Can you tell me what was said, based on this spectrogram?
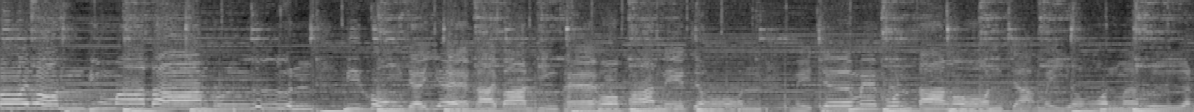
รอยหล่อนพี่มาตามคลื่นพี่คงจะแยกกายบ้านทิ้งแพออกพาเนจร ไม่เจอแม่คนตางอนจะไม่ย้อนมาเรือน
